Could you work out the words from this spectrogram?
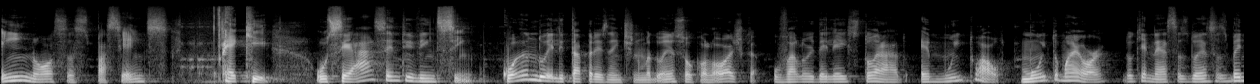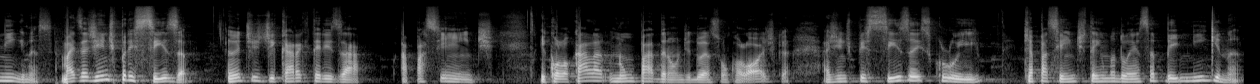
em nossas pacientes é que o CA125, quando ele está presente numa doença oncológica, o valor dele é estourado, é muito alto, muito maior do que nessas doenças benignas. Mas a gente precisa, antes de caracterizar a paciente e colocá-la num padrão de doença oncológica, a gente precisa excluir que a paciente tem uma doença benigna,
